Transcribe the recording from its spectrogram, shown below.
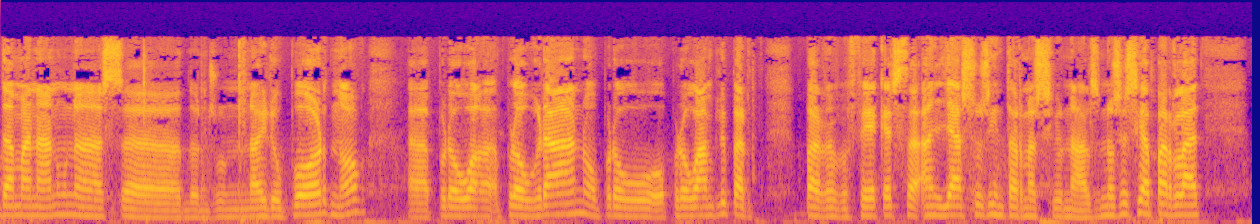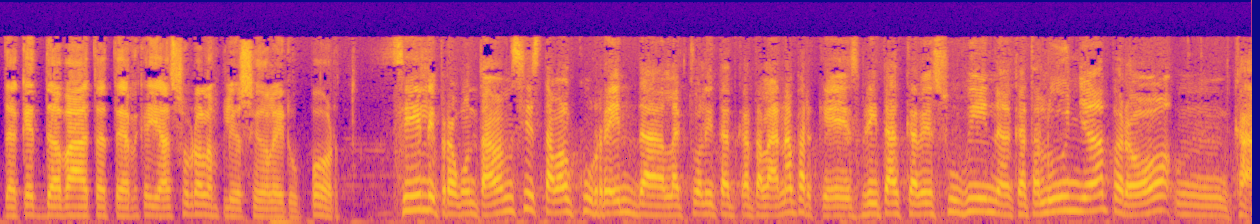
demanant unes, uh, doncs un aeroport no? uh, prou, prou gran o prou, prou ampli per, per fer aquests enllaços internacionals. No sé si ha parlat d'aquest debat etern que hi ha sobre l'ampliació de l'aeroport. Sí, li preguntàvem si estava al corrent de l'actualitat catalana, perquè és veritat que ve sovint a Catalunya, però mm, que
